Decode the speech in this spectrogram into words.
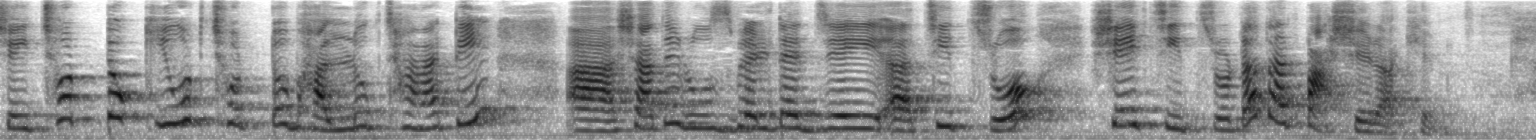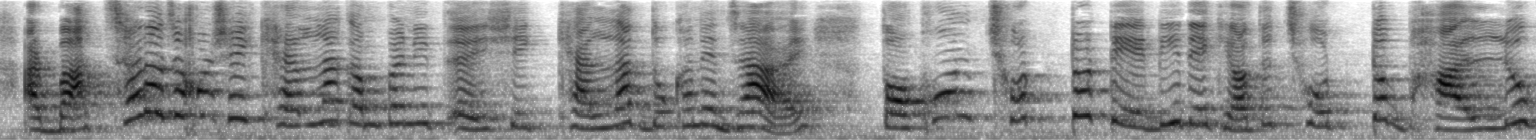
সেই ছোট্ট কিউট ছোট্ট ভাল্লুক ছানাটি সাথে রুজভেল্টের যেই চিত্র, সেই চিত্রটা তার পাশে রাখেন আর বাচ্চারা যখন সেই খেলনা কোম্পানি সেই খেলনার দোকানে যায়, তখন ছোট্ট টেডি দেখে, অর্থাৎ ছোট্ট ভাল্লুক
